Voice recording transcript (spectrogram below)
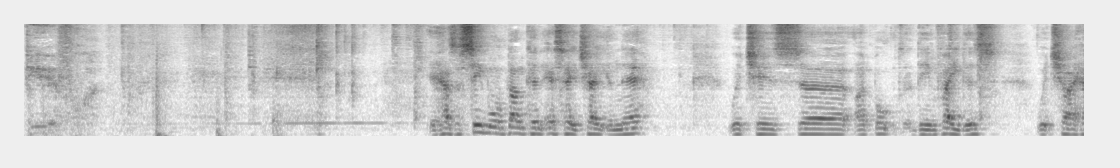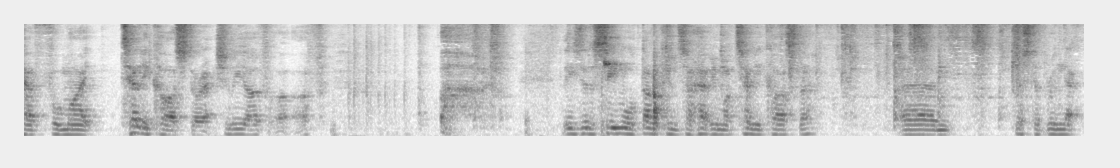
Beautiful. It has a Seymour Duncan SH8 in there, which is, uh, I bought the Invaders, which I have for my Telecaster actually. I've, I've uh, these are the Seymour Duncans I have in my Telecaster. Um, just to bring that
